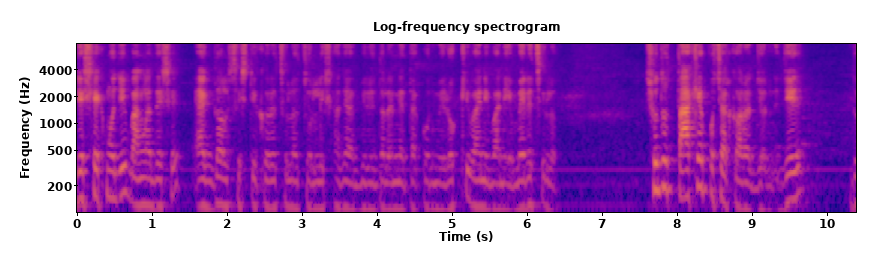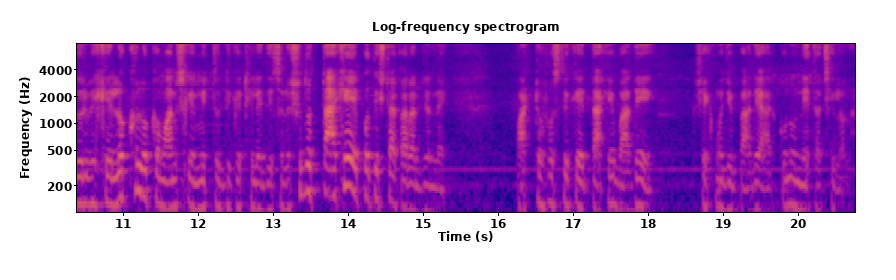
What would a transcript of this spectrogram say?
যে শেখ মুজিব বাংলাদেশে একদল সৃষ্টি করেছিল চল্লিশ হাজার বিরোধী দলের নেতা কর্মী রক্ষী বাহিনী বানিয়ে মেরেছিল। শুধু তাকে প্রচার করার জন্য, যে দুর্ভিক্ষে লক্ষ লক্ষ মানুষকে মৃত্যুর দিকে ঠেলে দিয়েছিল, শুধু তাকে প্রতিষ্ঠা করার জন্যে। পাঠ্যপুস্তকে তাকে বাদে, শেখ মুজিব বাদে আর কোনো নেতা ছিল না,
